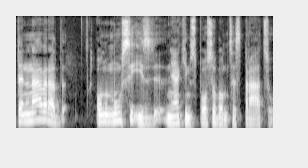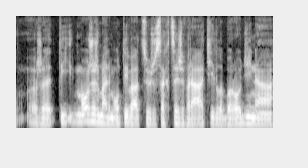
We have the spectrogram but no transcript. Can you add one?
ten návrat on musí ísť nejakým spôsobom cez prácu. Že ty môžeš mať motiváciu, že sa chceš vrátiť, lebo rodina,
